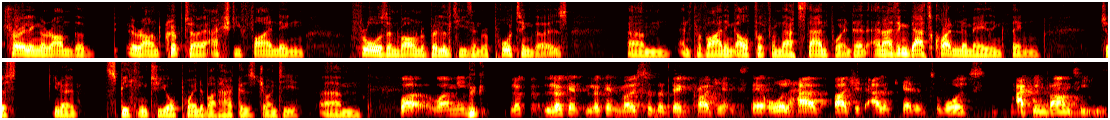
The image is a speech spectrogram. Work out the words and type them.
trolling around the around crypto actually finding flaws and vulnerabilities and reporting those um, and providing alpha from that standpoint. And and I think that's quite an amazing thing. Just you know, speaking to your point about hackers, Jonty. Um, well, well, I mean, look look at look at most of the big projects. They all have budget allocated towards hacking bounties.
